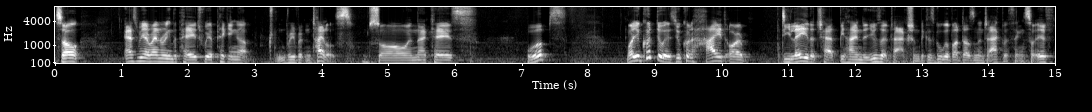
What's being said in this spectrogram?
So, as we are rendering the page, we are picking up rewritten titles. So, in that case, whoops. What you could do is you could hide or delay the chat behind the user interaction because Googlebot doesn't interact with things. So, if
